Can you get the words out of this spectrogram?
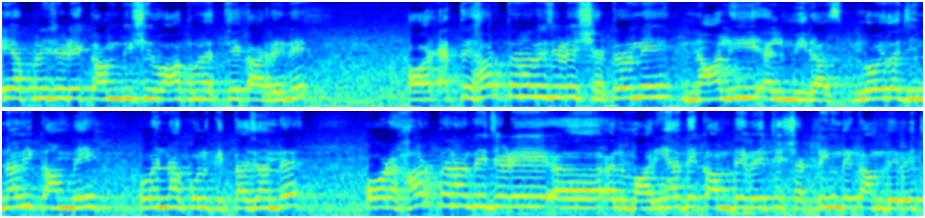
ਇਹ ਆਪਣੇ ਜਿਹੜੇ ਕੰਮ ਦੀ ਸ਼ੁਰੂਆਤ ਹੁਣ ਇੱਥੇ ਕਰ ਰਹੇ ਨੇ। ਔਰ ਇੱਥੇ ਹਰ ਤਰ੍ਹਾਂ ਦੇ ਜਿਹੜੇ ਸ਼ਟਰ ਨੇ, ਨਾਲ ਹੀ ਅਲਮੀਰਾਜ਼, ਲੋਹੇ ਦਾ ਜਿੰਨਾ ਵੀ ਕੰਮ ਹੈ, ਉਹ ਇਹਨਾਂ ਕੋਲ ਕੀਤਾ ਜਾਂਦਾ ਹੈ। ਔਰ ਹਰ ਤਰ੍ਹਾਂ ਦੇ ਜਿਹੜੇ ਅਲਮਾਰੀਆਂ ਦੇ ਕੰਮ ਦੇ ਵਿੱਚ, ਸ਼ਟਰਿੰਗ ਦੇ ਕੰਮ ਦੇ ਵਿੱਚ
